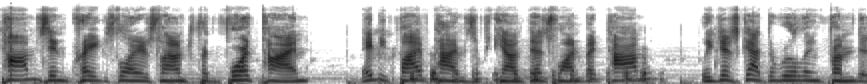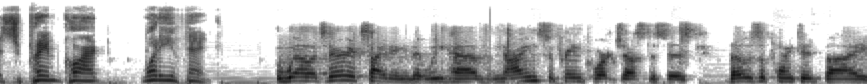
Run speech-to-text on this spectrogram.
Tom's in Craig's Lawyers Lounge for the fourth time, maybe five times if you count this one. But Tom, we just got the ruling from the Supreme Court. What do you think? Well, it's very exciting that we have nine Supreme Court justices, those appointed by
